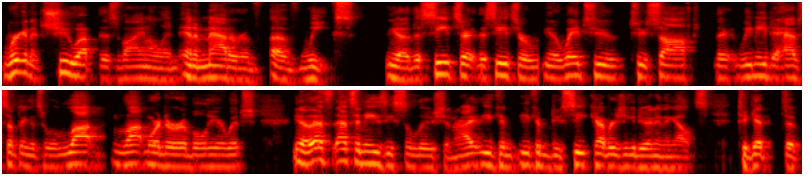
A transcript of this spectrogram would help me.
we're going to chew up this vinyl in, in a matter of, of weeks you know the seats are the seats are you know way too too soft. We need to have something that's a lot lot more durable here which you know that's that's an easy solution right? You can you can do seat covers you can do anything else to get to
